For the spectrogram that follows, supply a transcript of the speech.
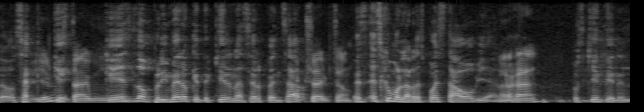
o sea, que que, está muy- que es lo primero que te quieren hacer pensar. Exacto. Es, es como la respuesta obvia. ¿no? Ajá. Pues quién tiene el.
